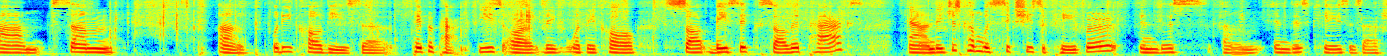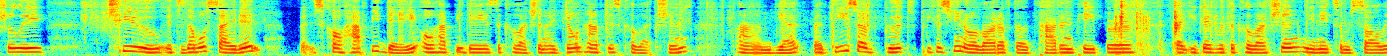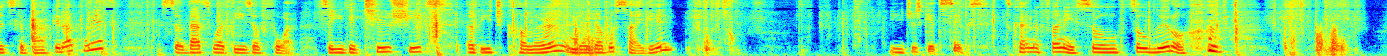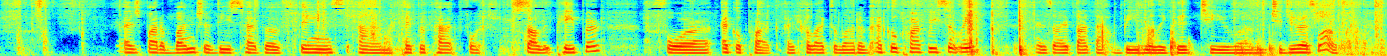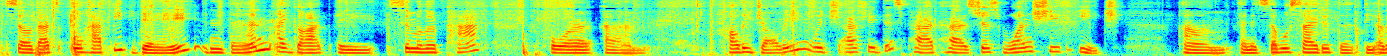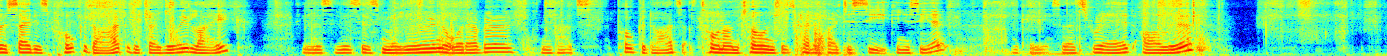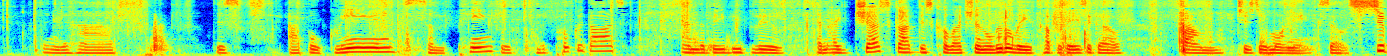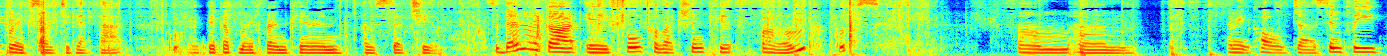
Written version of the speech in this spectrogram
um, some, uh, what do you call these? Uh, paper pack. These are they what they call sol basic solid packs. And they just come with six sheets of paper. In this, um, in this case, it's actually two. It's double-sided, but it's called Happy Day. Oh, Happy Day is the collection. I don't have this collection um, yet, but these are good because, you know, a lot of the pattern paper that you get with the collection, you need some solids to back it up with. So that's what these are for. So you get two sheets of each color and they're double-sided. You just get six. It's kind of funny. So, so little. I just bought a bunch of these type of things, um, paper pad for solid paper for Echo Park. I collect a lot of Echo Park recently, and so I thought that would be really good to um, to do as well. So that's Oh Happy Day, and then I got a similar pack for um, Holly Jolly, which actually this pad has just one sheet each. Um, and it's double-sided. The, the other side is polka dot, which I really like. See, this, this is maroon or whatever, and that's polka dots, tone on tone, so it's kind of hard to see. Can you see it? Okay, so that's red, olive. Then you have this apple green, some pink with the polka dots, and the baby blue. And I just got this collection literally a couple days ago from Tuesday morning. So super excited to get that. I pick up my friend Karen set too. So then I got a full collection kit from, oops, from, um, I mean, called uh, Simply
